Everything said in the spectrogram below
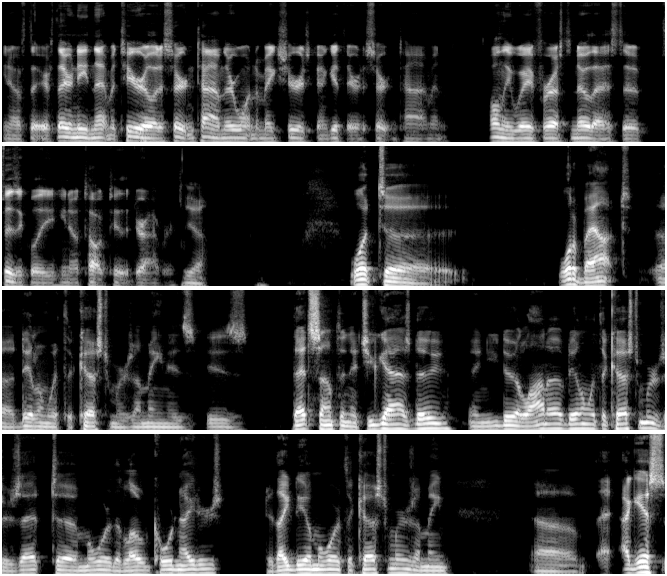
you know, if they if they're needing that material at a certain time, they're wanting to make sure it's gonna get there at a certain time. And only way for us to know that is to physically, you know, talk to the driver. Yeah. What uh what about uh dealing with the customers? I mean, is is that something that you guys do and you do a lot of dealing with the customers or is that uh, more the load coordinators? Do they deal more with the customers? I mean, uh I- I guess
